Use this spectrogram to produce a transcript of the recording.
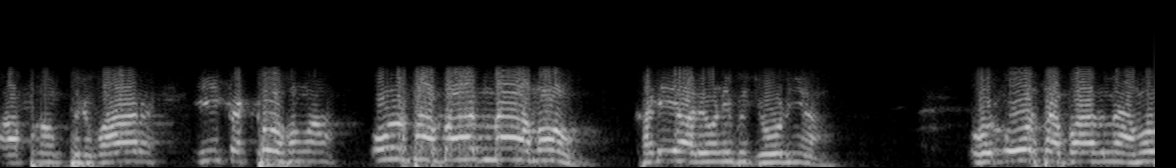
આપણો પરિવાર इकट्ठो होवा और था बाद में हमो खड़ी वाले होनी भी जोड़ियां और और था बाद में हमो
